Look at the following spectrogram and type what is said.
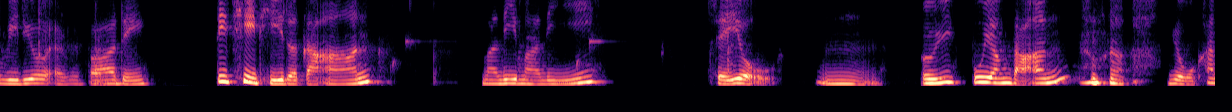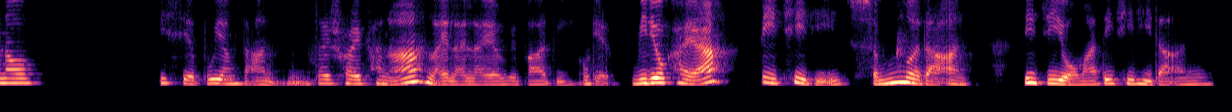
video everybody。第七题的答案，玛丽玛丽，谁有？嗯，哎，不一样答案。OK，我看到一些不一样答案，再 try 看啊。来来来，everybody，OK，video 开啊。第七题什么答案？立即有吗？第七题答案。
